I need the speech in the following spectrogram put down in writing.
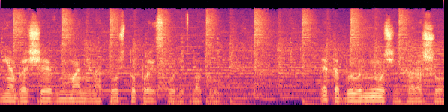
не обращая внимания на то, что происходит вокруг. Это было не очень хорошо.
